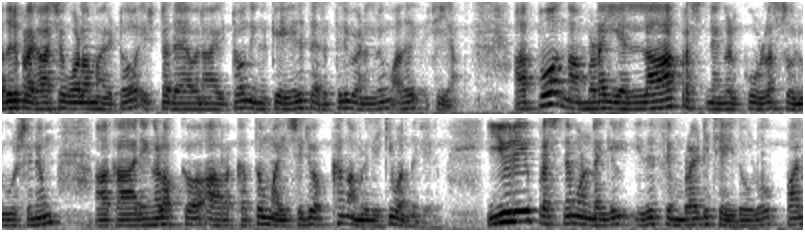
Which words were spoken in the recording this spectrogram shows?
അതൊരു പ്രകാശഗോളമായിട്ടോ ഇഷ്ടദേവനായിട്ടോ നിങ്ങൾക്ക് ഏത് തരത്തിൽ വേണമെങ്കിലും അത് ചെയ്യാം. അപ്പോൾ നമ്മുടെ എല്ലാ പ്രശ്നങ്ങൾക്കും ഉള്ള സൊല്യൂഷനും ആ കാര്യങ്ങളൊക്കെ ഉറക്കത്തും ഐശ്വര്യവും ഒക്കെ നമ്മളിലേക്ക് വന്നു ചേരും. ഈ ഒരു പ്രശ്നമുണ്ടെങ്കിൽ ഇത് സിമ്പിളായിട്ട് ചെയ്തോളൂ. പല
